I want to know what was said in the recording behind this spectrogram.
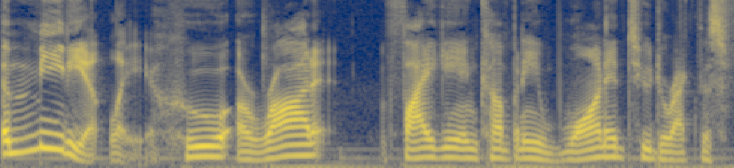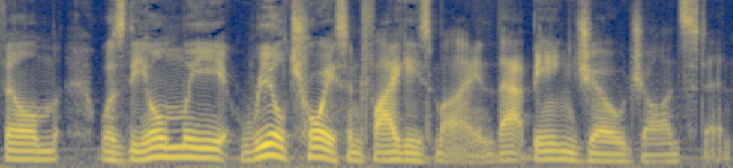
immediately, who Arad Feige and company wanted to direct this film was the only real choice in Feige's mind, that being Joe Johnston.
